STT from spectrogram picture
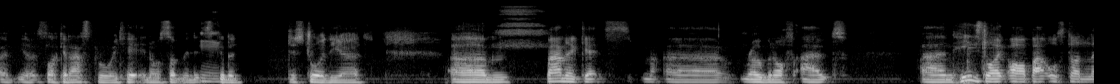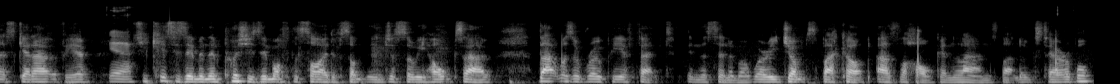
a, you know, it's like an asteroid hitting or something. It's Mm. going to destroy the Earth. Um, Banner gets uh, Romanoff out, and he's like, "Our battle's done. Let's get out of here." yeah. She kisses him and then pushes him off the side of something just so he hulks out. That was a ropey effect in the cinema where he jumps back up as the Hulk and lands. That looks terrible.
